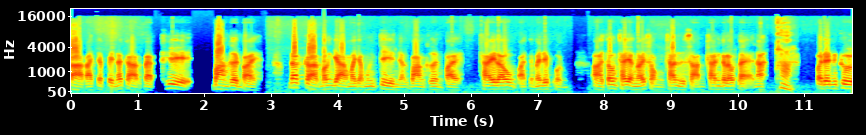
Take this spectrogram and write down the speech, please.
กากอาจจะเป็นหน้ากากแบบที่บางเกินไป หน้ากากบางอย่างมาจากเมืองจีนเนี่ยบางเกินไป ใช้แล้วอาจจะไม่ได้ผล อาจต้องใช้อย่างน้อยสองชั้นหรือสามชั้นก็แล้วแต่นะค่ะ ประเด็นคือ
